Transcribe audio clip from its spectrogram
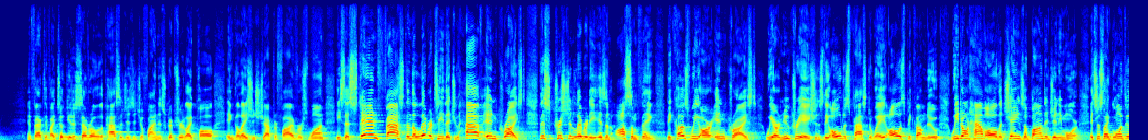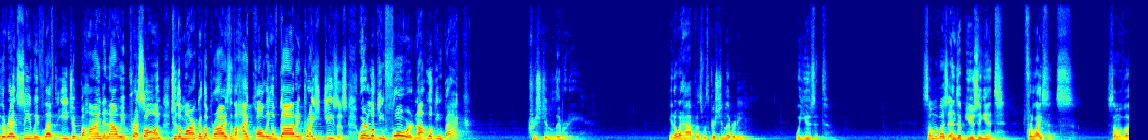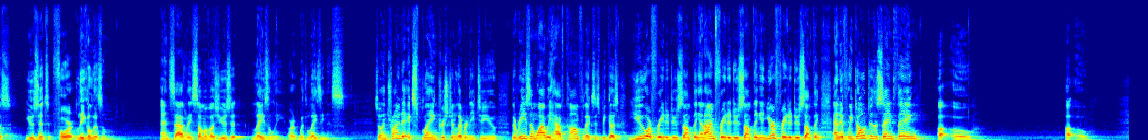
In fact, if I took you to several of the passages that you'll find in Scripture, like Paul in Galatians chapter 5, verse 1, he says, Stand fast in the liberty that you have in Christ. This Christian liberty is an awesome thing. Because we are in Christ, we are new creations. The old has passed away, all has become new. We don't have all the chains of bondage anymore. It's just like going through the Red Sea. We've left Egypt behind, and now we press on to the mark of the prize of the high calling of God in Christ Jesus. We're looking forward, not looking back. Christian liberty. You know what happens with Christian liberty? We use it. Some of us end up using it for license, some of us use it for legalism, and sadly, some of us use it lazily or with laziness. So, in trying to explain Christian liberty to you, the reason why we have conflicts is because you are free to do something, and I'm free to do something, and you're free to do something. And if we don't do the same thing, uh oh. Uh oh.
